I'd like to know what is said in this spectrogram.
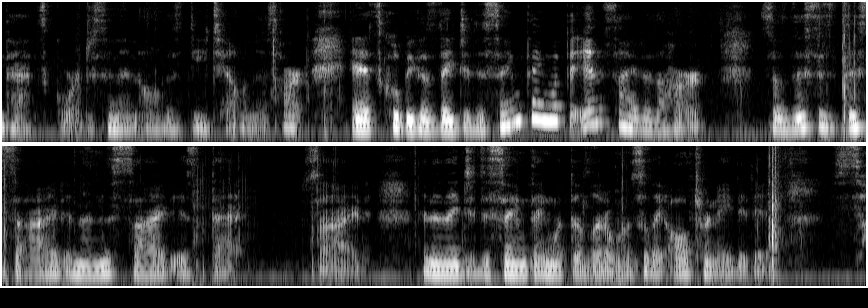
that's gorgeous. And then all this detail in this heart. And it's cool because they did the same thing with the inside of the heart. So this is this side and then this side is that side. And then they did the same thing with the little one. So they alternated it. So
